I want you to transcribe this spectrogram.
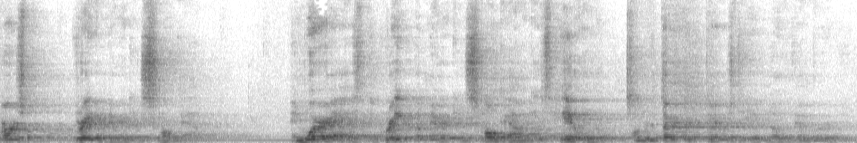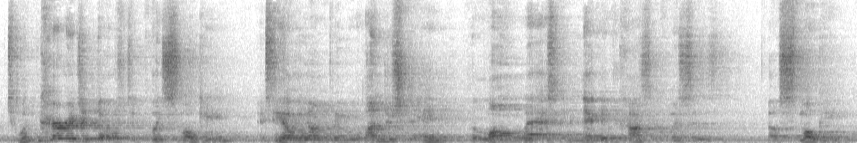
first Great American Smokeout. And whereas the Great American Smokeout is held on the third Thursday of November to encourage adults to quit smoking and to help young people understand the long-lasting negative consequences of smoking.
